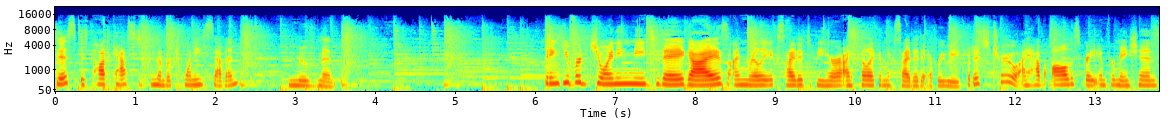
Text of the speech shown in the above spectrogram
This is podcast number 27 Movement. Thank you for joining me today, guys. I'm really excited to be here. I feel like I'm excited every week, but it's true. I have all this great information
